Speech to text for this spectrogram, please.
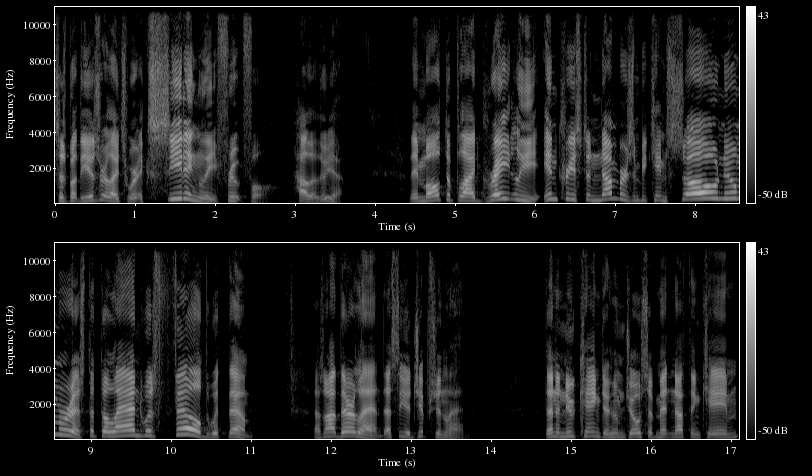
says, But the Israelites were exceedingly fruitful. Hallelujah. They multiplied greatly, increased in numbers, and became so numerous that the land was filled with them. That's not their land, that's the Egyptian land. Then a new king to whom Joseph meant nothing came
